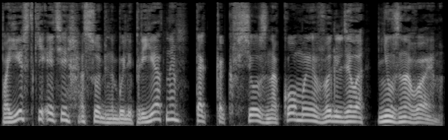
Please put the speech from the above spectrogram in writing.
Поездки эти особенно были приятны, так как все знакомое выглядело неузнаваемым.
